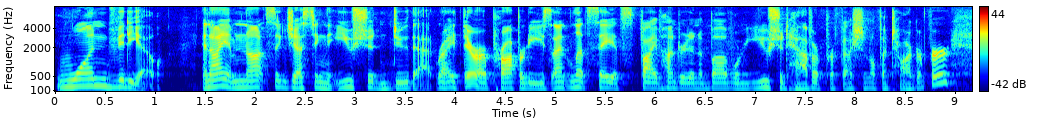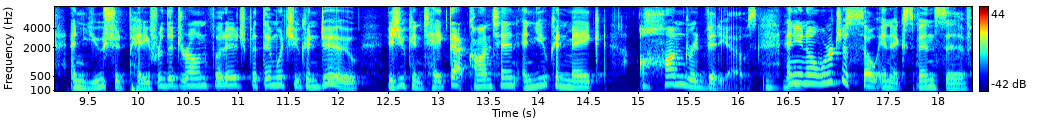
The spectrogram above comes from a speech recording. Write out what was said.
One video. And I am not suggesting that you shouldn't do that, right? There are properties, and let's say it's 500 and above, where you should have a professional photographer and you should pay for the drone footage. But then what you can do is you can take that content and you can make a hundred videos. And mm-hmm. you know, we're just so inexpensive.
